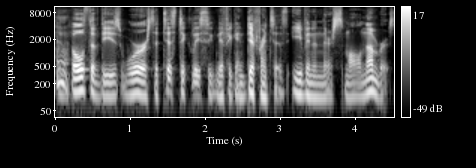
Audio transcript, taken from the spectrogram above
And both of these were statistically significant differences, even in their small numbers.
